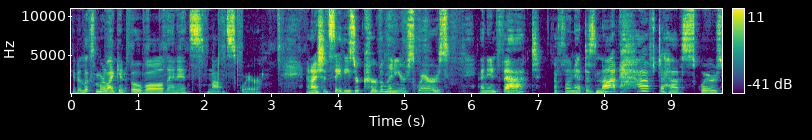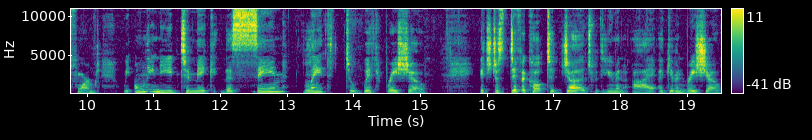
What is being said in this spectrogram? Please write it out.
It looks more like an oval, then it's not square. And I should say these are curvilinear squares. And in fact, a flow net does not have to have squares formed. We only need to make the same length to width ratio. It's just difficult to judge with the human eye a given ratio,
